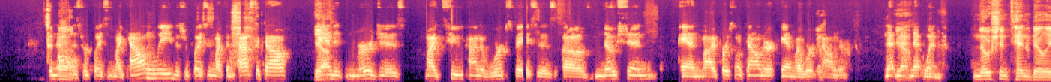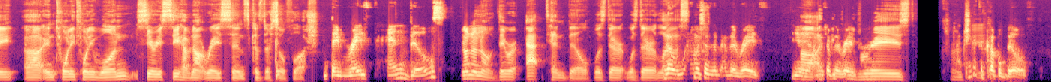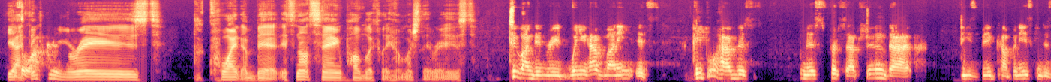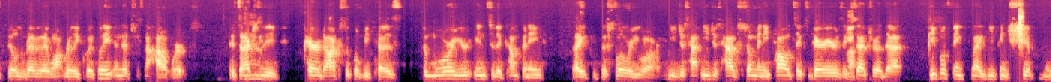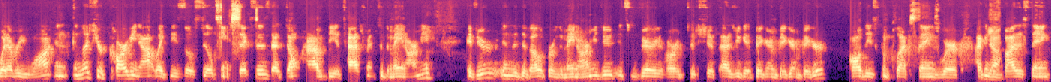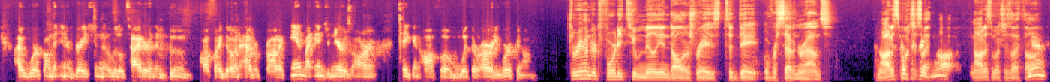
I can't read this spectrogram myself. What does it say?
So now Oh. this replaces my Calendly. This replaces my Fantastical, Yeah. and it merges my two kind of workspaces of Notion and my personal calendar and my work Yeah. calendar. Net, Yeah. net, net win. Notion 10 billy uh, in 2021 Series C have not raised since because they're so flush. They've raised 10 bills. No, no, no. They were at 10 bill. Was there was their No, how much have they- have they raised? Yeah, Uh, how I much have think they raised? they've raised. I think it's a couple bills. Yeah, I think they've raised Uh, quite a bit. It's not saying publicly how much they raised. too long didn't read. When you have money, it's people have this misperception that these big companies can just build whatever they want really quickly, and that's just not how it works. It's actually paradoxical because the more you're into the company, like the slower you are. You just have you just have so many politics barriers, etc. That people think like you can ship whatever you want, and unless you're carving out like these little SEAL Team Sixes that don't have the attachment to the main army, if you're in the developer of the main army, dude, it's very hard to ship as you get bigger and bigger and bigger. All these complex things where I can Yeah. just buy this thing, I work on the integration a little tighter, and then boom, off I go and I have a product. And my engineers aren't taken off of what they're already working on. Three hundred forty-two million dollars raised to date over seven rounds. Not as much as I thought. Not as much as I thought. Yeah,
